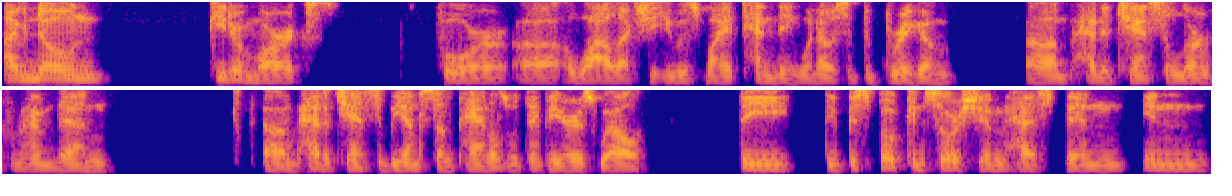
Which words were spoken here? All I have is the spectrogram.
I've known Peter Marks for uh, a while. Actually, he was my attending when I was at the Brigham. Um, had a chance to learn from him then. Um, had a chance to be on some panels with him here as well. The the Bespoke Consortium has been in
